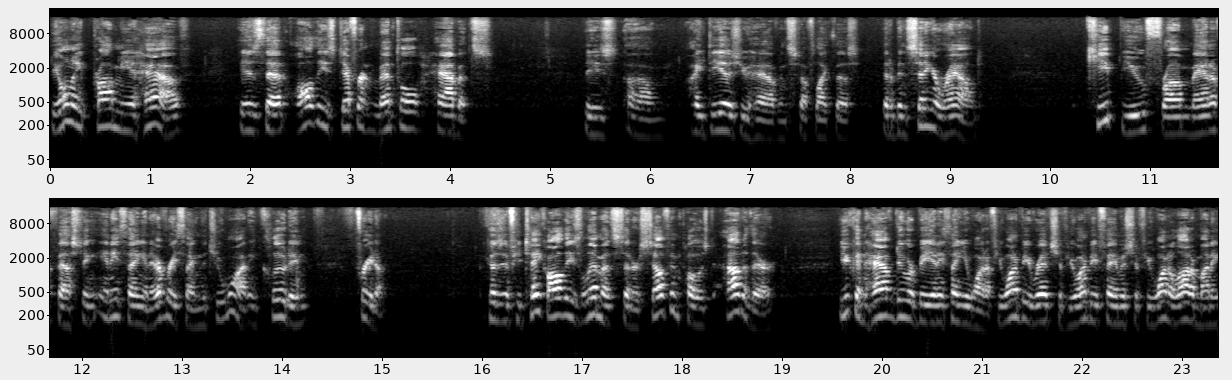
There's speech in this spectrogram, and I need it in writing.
The only problem you have is that all these different mental habits, these um, ideas you have and stuff like this, that have been sitting around, keep you from manifesting anything and everything that you want, including freedom. Because if you take all these limits that are self-imposed out of there, you can have, do, or be anything you want. If you want to be rich, if you want to be famous, if you want a lot of money,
